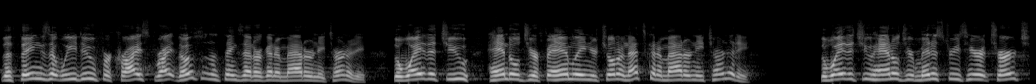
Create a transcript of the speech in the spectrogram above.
The things that we do for Christ, right? Those are the things that are going to matter in eternity. The way that you handled your family and your children, that's going to matter in eternity. The way that you handled your ministries here at church,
